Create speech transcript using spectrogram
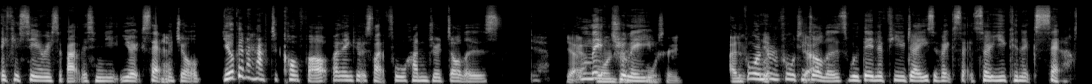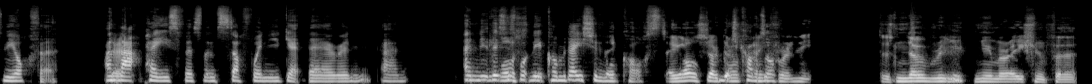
if you're serious about this and you, you accept Yeah. the job, you're going to have to cough up. I think it was like four hundred dollars, yeah. yeah, literally 440. And four hundred and forty dollars within a few days of accept, so you can accept the offer, and Yeah. that pays for some stuff when you get there, and and and this Well, is what the accommodation will cost. They also Which don't comes pay off- for any. There's no remuneration for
